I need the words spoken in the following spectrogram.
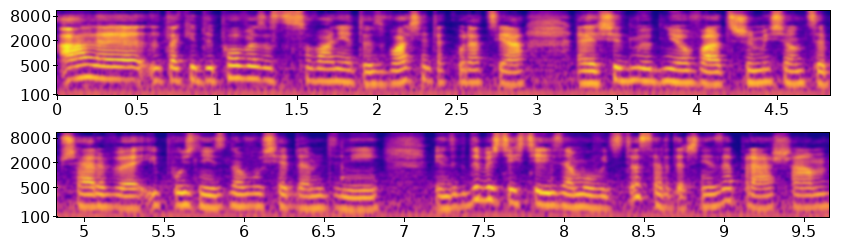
ale takie zastosowanie to jest właśnie ta kuracja e, siedmiodniowa, trzy miesiące przerwy i później znowu 7 dni, więc gdybyście chcieli zamówić, to serdecznie zapraszam.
